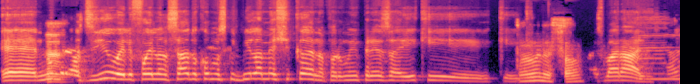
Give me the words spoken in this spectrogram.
É, no ah. Brasil, ele foi lançado como Sibila Mexicana por uma empresa aí que, que, Olha só. faz baralhos. Né?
